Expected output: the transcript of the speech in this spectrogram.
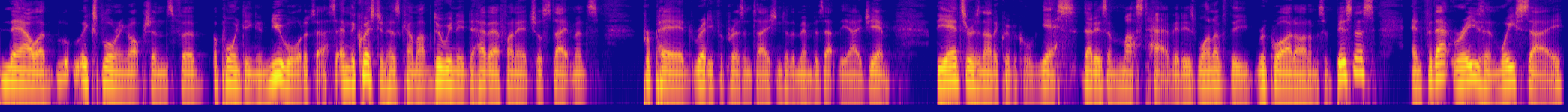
now are exploring options for appointing a new auditor. And the question has come up do we need to have our financial statements prepared, ready for presentation to the members at the AGM? The answer is an unequivocal yes. That is a must have. It is one of the required items of business. And for that reason, we say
